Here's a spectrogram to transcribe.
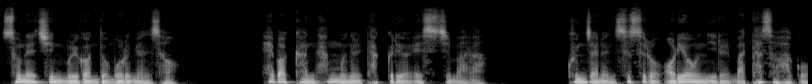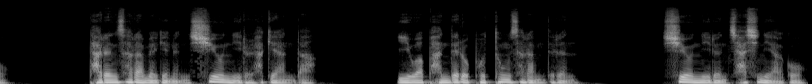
손에 쥔 물건도 모르면서 해박한 학문을 닦으려 애쓰지 마라. 군자는 스스로 어려운 일을 맡아서 하고 다른 사람에게는 쉬운 일을 하게 한다. 이와 반대로 보통 사람들은 쉬운 일은 자신이 하고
